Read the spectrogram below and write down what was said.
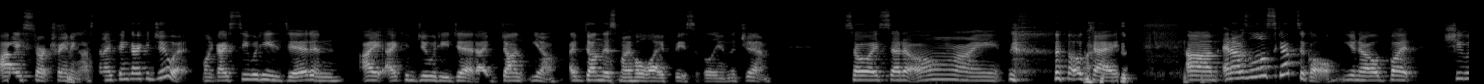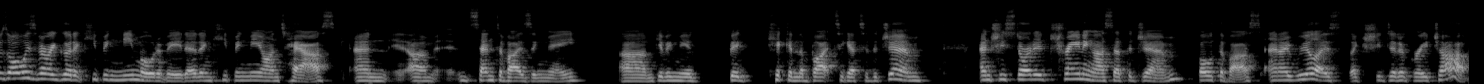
I start training us. And I think I could do it. Like I see what he did and I, I can do what he did. I've done, you know, I've done this my whole life basically in the gym. So I said, all right, okay. um, and I was a little skeptical, you know, but she was always very good at keeping me motivated and keeping me on task and um, incentivizing me um, giving me a big kick in the butt to get to the gym. And she started training us at the gym, both of us. And I realized like she did a great job.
